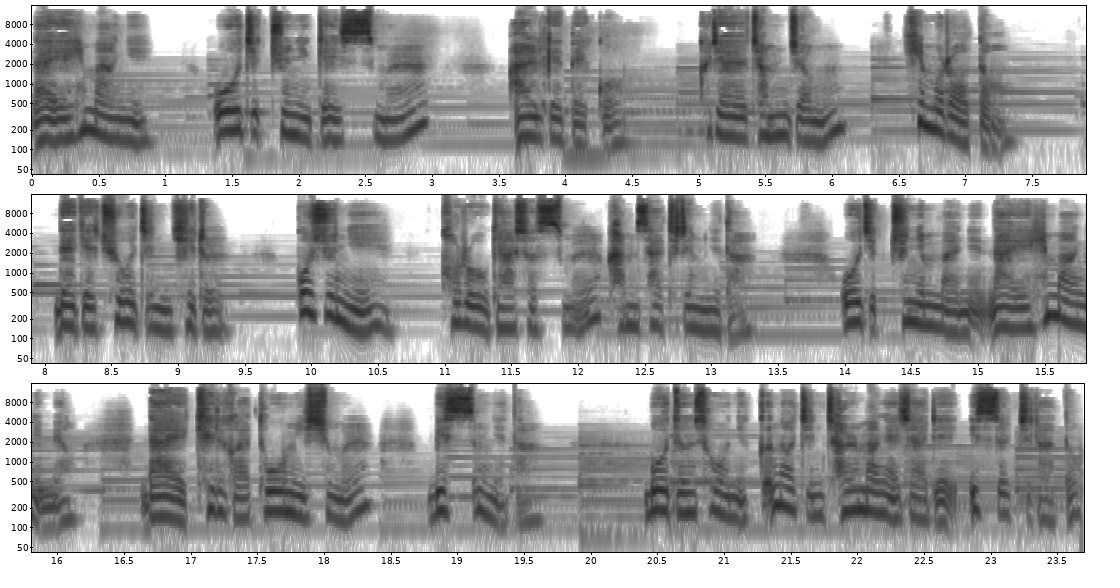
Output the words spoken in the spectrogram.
나의 희망이 오직 주님께 있음을 알게 되고 그리하여 점점 힘을 얻어 내게 주어진 길을 꾸준히 걸어오게 하셨음을 감사드립니다. 오직 주님만이 나의 희망이며 나의 길과 도움이심을 믿습니다. 모든 소원이 끊어진 절망의 자리에 있을지라도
